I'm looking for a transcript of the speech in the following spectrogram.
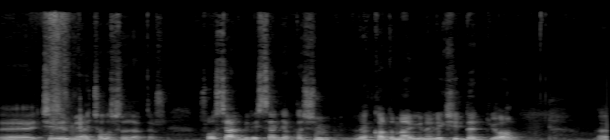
e, çizilmeye çalışılacaktır. Sosyal bilişsel yaklaşım ve kadına yönelik şiddet diyor. E,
